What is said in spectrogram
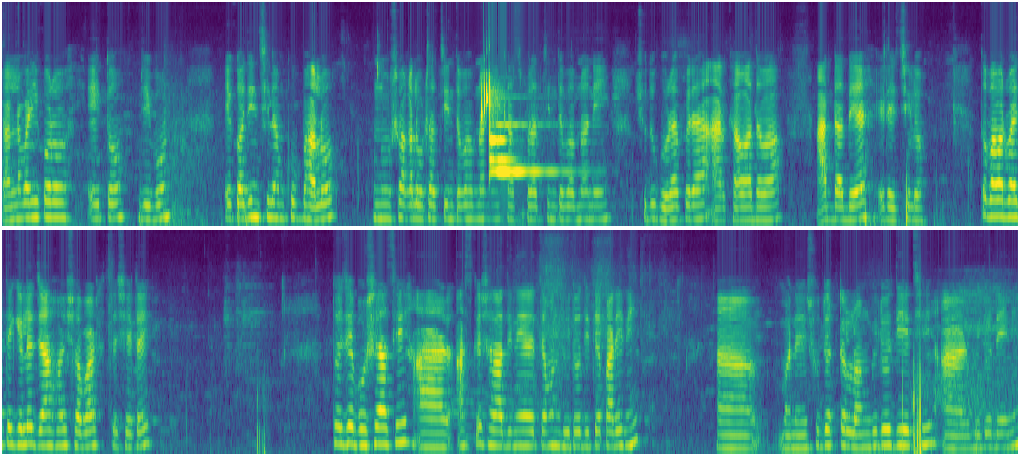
রান্নাবাড়ি করো এই তো জীবন। এই কদিন ছিলাম খুব ভালো। কোনো সকালে ওঠার চিন্তা ভাবনা নেই, কাজ করার চিন্তা ভাবনা নেই, শুধু ঘোরাফেরা আর খাওয়া দাওয়া আড্ডা দেয়া, এটাই ছিল। তো বাবার বাড়িতে গেলে যা হয় সবার, তো সেটাই। তো যে বসে আছি, আর আজকে সারাদিনে তেমন ভিডিও দিতে পারিনি। মানে শুধু একটা লং ভিডিও দিয়েছি, আর ভিডিও দেইনি।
